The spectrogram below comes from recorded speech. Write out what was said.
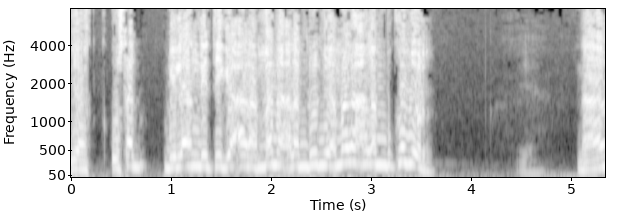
Ya, Ustaz bilang di tiga alam, mana alam dunia, mana alam kubur. Nah,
